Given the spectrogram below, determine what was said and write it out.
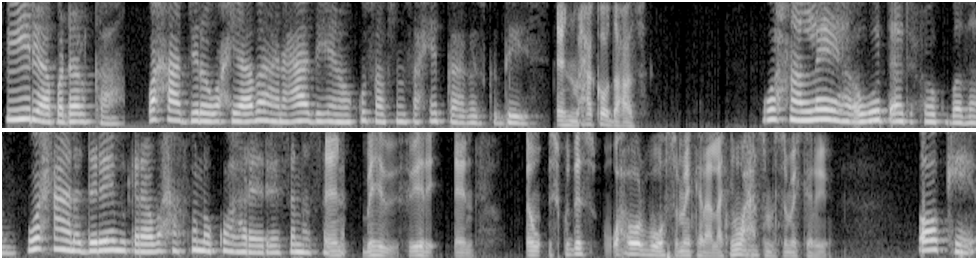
fiiri abadhalka waxaa jira waxyaabahan caadihayn oo ku saabsan saaxiibkaaga iskudays En maxaa ka wadacaas waxaan leeyahay awood aad u xoog badan. Waxaana dareemi karaa waxa xuna ku hareereysan asaga. Baby fiiri isku days wax walba waa samayn karaa laakiin waxaas ma samayn karayo okay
